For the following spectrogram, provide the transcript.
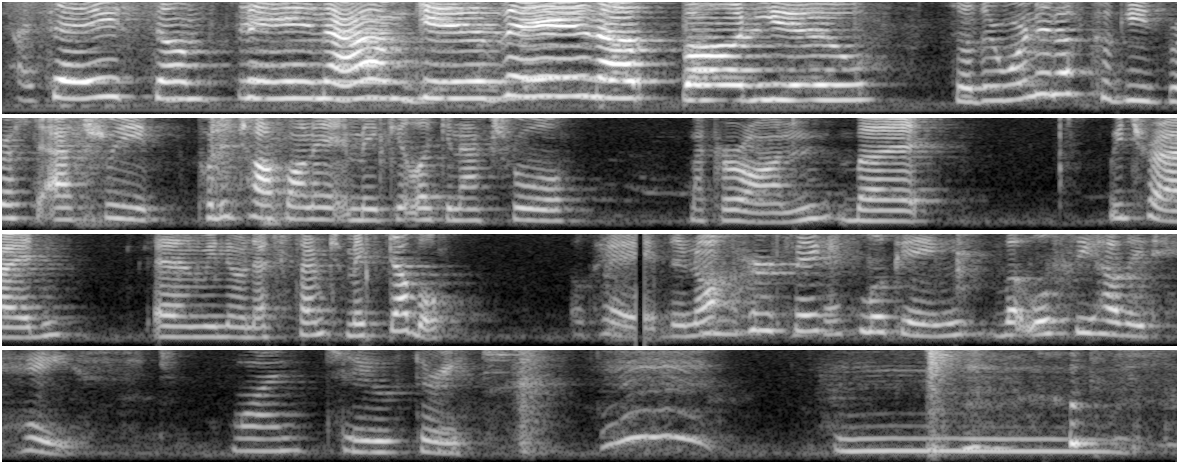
Say something, I'm giving up on you. So there weren't enough cookies for us to actually put a top on it and make it like an actual macaron, but we tried, and we know next time to make double. Okay, they're not perfect looking, but we'll see how they taste. One, Two, three. Mm.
